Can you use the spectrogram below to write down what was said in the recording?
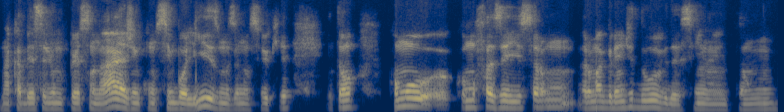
na cabeça de um personagem, com simbolismos e não sei o quê. Então, como, como fazer isso era, um, era uma grande dúvida, assim, né? Então,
